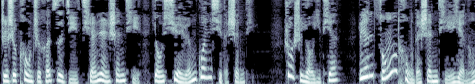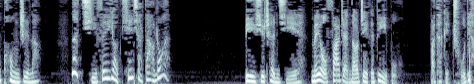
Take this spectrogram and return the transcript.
只是控制和自己前任身体有血缘关系的身体，若是有一天连总统的身体也能控制呢？那岂非要天下大乱？必须趁其没有发展到这个地步，把他给除掉。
